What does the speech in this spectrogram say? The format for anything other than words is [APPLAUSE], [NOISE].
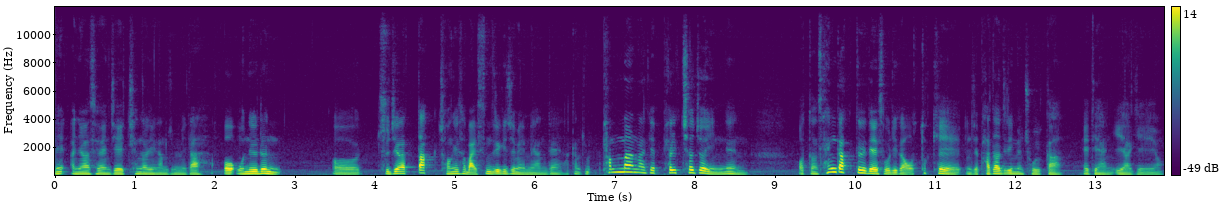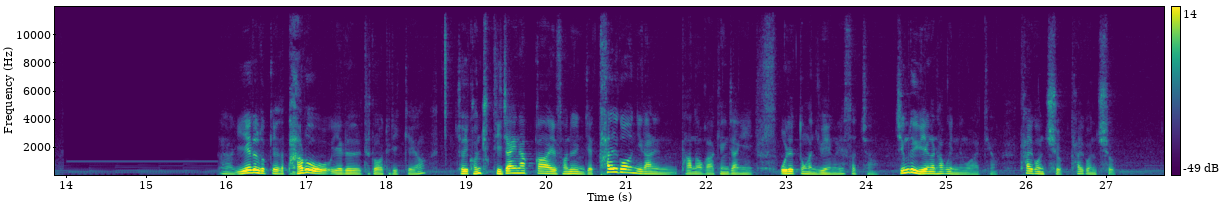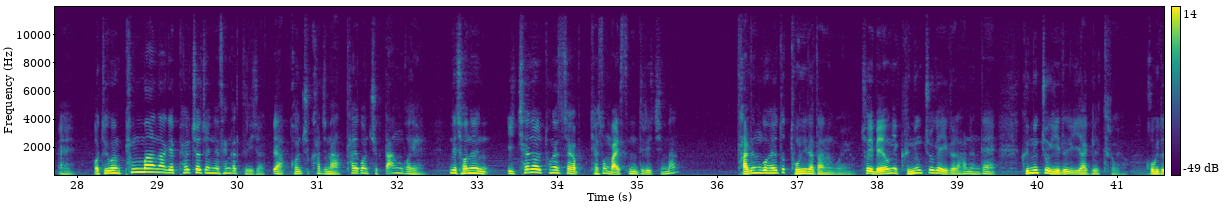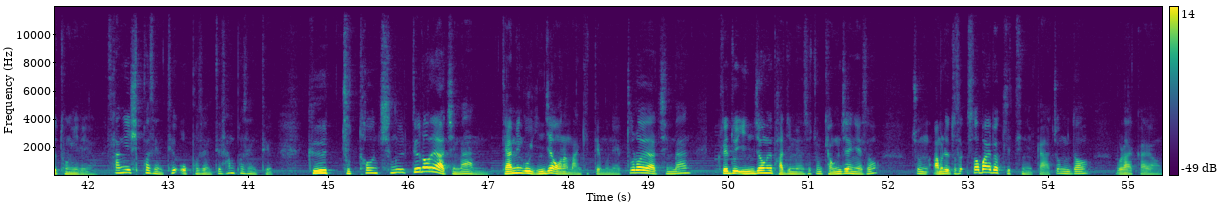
네 안녕하세요. NJ 채널 이남주입니다. 어, 오늘은 어, 주제가 딱 정해서 말씀드리기 좀 애매한데 약간 좀 편만하게 펼쳐져 있는 어떤 생각들에 대해서 우리가 어떻게 이제 받아들이면 좋을까에 대한 이야기예요. 어, 이해를 돕기 위해서 바로 예를 들어 드릴게요. 저희 건축 디자인학과에서는 이제 탈건이라는 단어가 굉장히 오랫동안 유행을 했었죠. 지금도 유행을 하고 있는 것 같아요. 탈건축 탈건축. 네. 어떻게 보면 편만하게 펼쳐져 있는 생각들이죠. 야 건축하지 마 탈건축 딴 거 해. 근데 저는 이 채널을 통해서 제가 계속 말씀드리지만 다른 거 해도 동일하다는 거예요. 저희 매형이 금융 쪽에 일을 하는데 금융 쪽 일을 이야기를 들어요. 거기도 동일해요. 상위 10% 5% 3%그 두터운 층을 뚫어야지만 대한민국 인재가 워낙 많기 때문에 뚫어야지만 그래도 인정을 받으면서 좀 경쟁해서 좀 아무래도 서바이벌 키트니까 좀 더 뭐랄까요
